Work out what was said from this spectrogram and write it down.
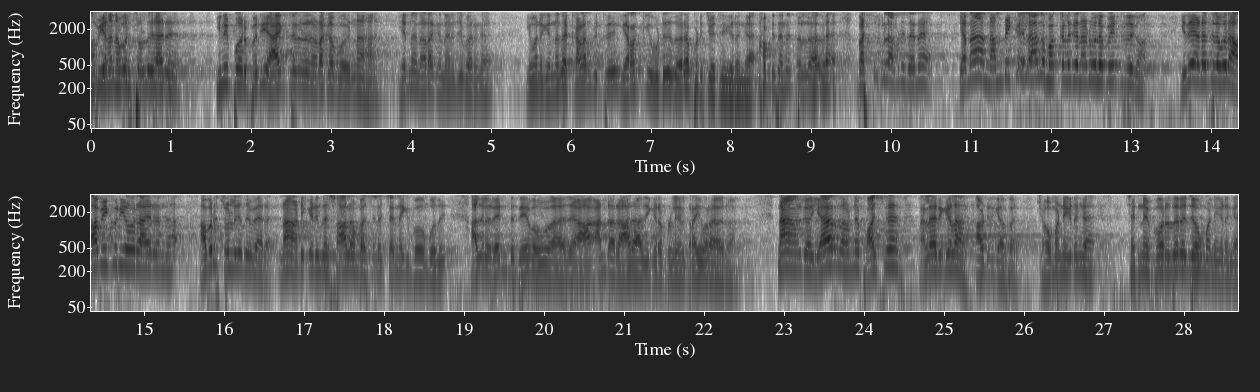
ஆவியானவர் சொல்லுகாரு இனி இப்போ ஒரு பெரிய ஆக்சிடென்ட் நடக்க போகுன்னா என்ன நடக்க நினைச்சு பாருங்க. இவனுக்கு என்னதான் கலந்துட்டு இறக்கி விடுது வரை பிடிச்சி வச்சுக்கிடுங்க. அப்படி தானே சொல்லுவாங்க பஸ்ஸுக்குள்ளே அப்படி தானே ஏன்னா நம்பிக்கை இல்லாத மக்களுக்கு நடுவில் போயிட்டு இருக்கோம். இதே இடத்துல ஒரு ஆவிக்குரியவராக இருந்தால் அவர் சொல்லுகிறது வேற. நான் அடிக்கடி இந்த சாலம் பஸ்ஸில் சென்னைக்கு போகும்போது அதில் ரெண்டு தேவ அது ஆண்டவர் ஆராதிக்கிற பிள்ளைகள் டிரைவராக வருவாங்க நான் அங்கே ஏறின உடனே பாஸ்டர் நல்லா இருக்கலாம் அப்படின்னு கேட்பார் ஜோம் பண்ணிக்கிடுங்க. சென்னை போகிறதில் ஜோம் பண்ணிக்கிடுங்க.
